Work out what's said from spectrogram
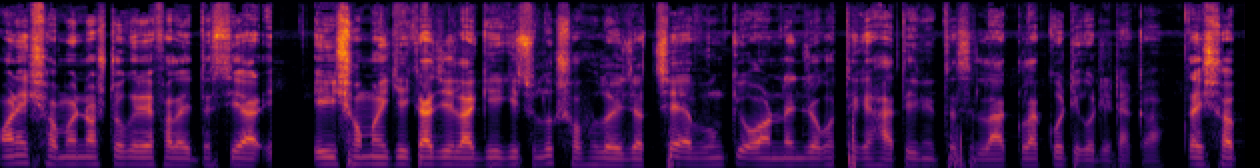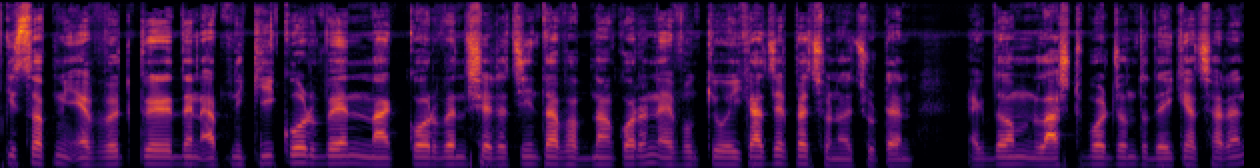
অনেক সময় নষ্ট করে ফেলাইতেছি। আর এই সময়কে কাজে লাগিয়ে কিছু লোক সফল হয়ে যাচ্ছে এবং কি অনলাইন জগৎ থেকে হাতিয়ে নিতেছে লাখ লাখ কোটি কোটি টাকা? তাই সব কিছু আপনি অ্যাভয়েড করে দেন, আপনি কি করবেন, না করবেন সেটা চিন্তা ভাবনা করেন এবং কি ওই কাজের পেছনে ছুটেন। একদম লাস্ট পর্যন্ত দেখে ছাড়েন।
